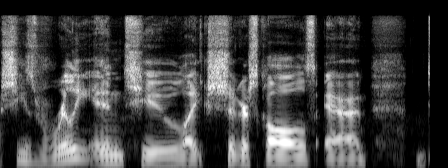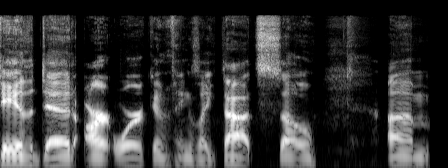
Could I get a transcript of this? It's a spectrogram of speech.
she's really into like sugar skulls and Day of the Dead artwork and things like that. So um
